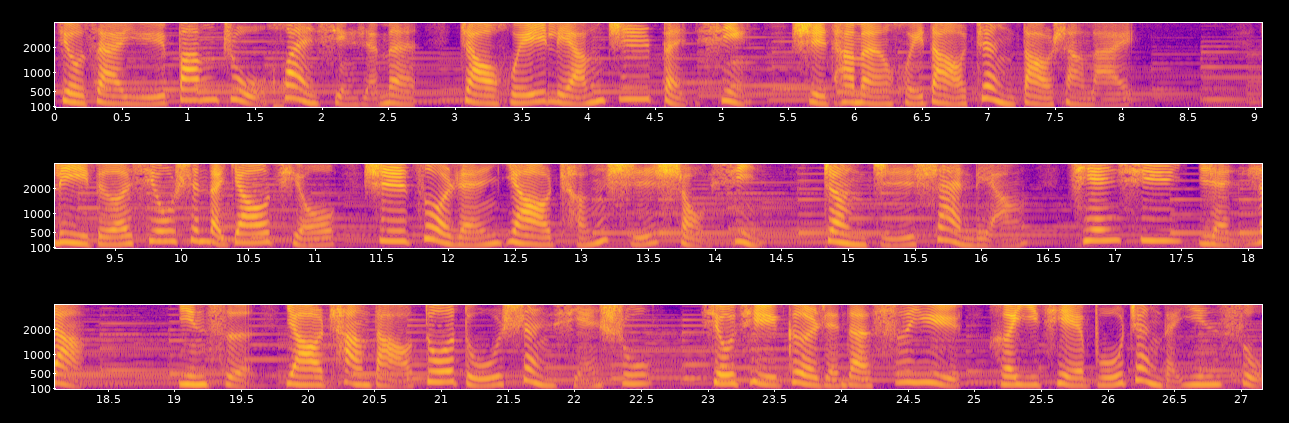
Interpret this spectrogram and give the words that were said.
就在于帮助唤醒人们，找回良知本性，使他们回到正道上来。立德修身的要求是做人要诚实守信、正直善良、谦虚忍让，因此要倡导多读圣贤书，修去个人的私欲和一切不正的因素。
